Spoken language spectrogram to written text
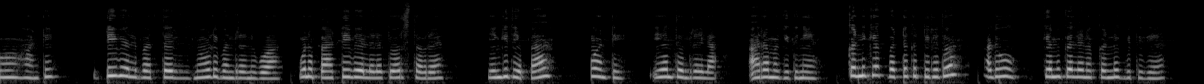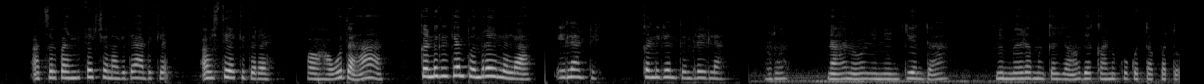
ಓ ಆಂಟಿ. ಟಿ ವಿಯಲ್ಲಿ ಬರ್ತಾ ನೋಡಿ ಬಂದ್ರೆ ನೀವು. ಹ್ಞೂನಪ್ಪ ಟಿ ವಿಯಲ್ಲೆಲ್ಲ ತೋರಿಸ್ತವ್ರೆ. ಹೆಂಗಿದೆಯಪ್ಪ? ಹ್ಞೂ ಆಂಟಿ ಏನು ತೊಂದರೆ ಇಲ್ಲ. ಆರಾಮಾಗಿದ್ದೀನಿ. ಕಣ್ಣಿಗೆ ಯಾಕೆ ಬಟ್ಟೆ ಕಟ್ಟಿರೋದು? ಅದು ಕೆಮಿಕಲ್ ಏನೋ ಕಣ್ಣಿಗೆ ಬಿದ್ದಿದೆ. ಅದು ಸ್ವಲ್ಪ ಇನ್ಫೆಕ್ಷನ್ ಆಗಿದೆ ಅದಕ್ಕೆ ಔಷಧಿ ಹಾಕಿದ್ದಾರೆ. ಓ ಹೌದಾ? ಕಣ್ಣಿಗೇನು ತೊಂದರೆ ಇಲ್ಲಲ್ಲ? ಇಲ್ಲ ಆಂಟಿ ಕಣ್ಣಿಗೇನು ತೊಂದರೆ ಇಲ್ಲ. ನೋಡು ನಾನು ನಿನ್ನ ಹೆಂಡತಿ ಅಂತ ನಿಮ್ಮ ಮೇಡಮ್ ಅಂತ ಯಾವುದೇ ಕಾರಣಕ್ಕೂ ಗೊತ್ತಾಗ್ಬಾರ್ದು.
